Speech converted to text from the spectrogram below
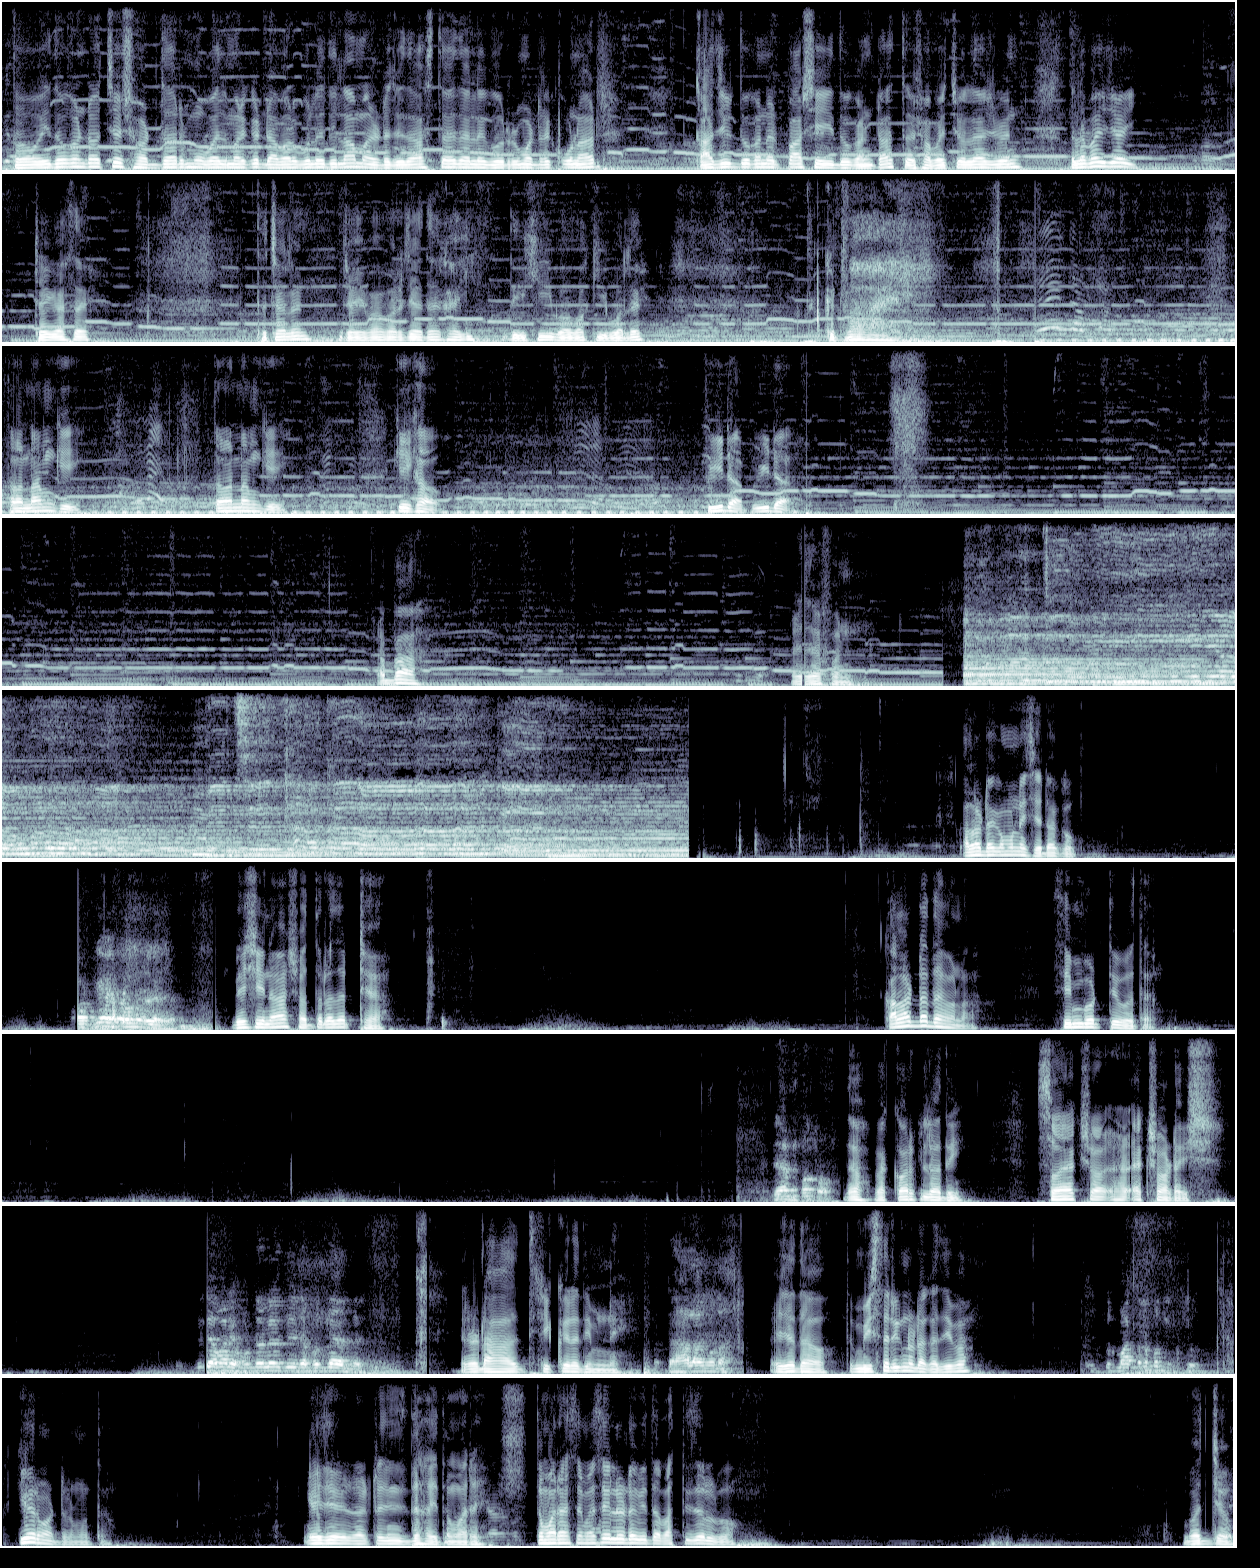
তো এই দোকানটা হচ্ছে সর্দার মোবাইল মার্কেট আবার বলে দিলাম, আর এটা যদি আসতে হয় তাহলে গরুর মাঠের কোনার কাজীর দোকানের পাশে এই দোকানটা, তো সবাই চলে আসবেন। তাহলে ভাই যাই, ঠিক আছে। তো চলেন যাই বাবার যাই দেখাই দেখি বাবা কি বলে গুড বাই তোমার নাম কি তোমার নাম কি কি খাও পিডা পিডা আব্বা এই ফোন কালারটা কেমন আছে ডাকো বেশি না সত্তর হাজার টাকা কালারটা দেখো না সিম ভর্তি হতে দেখো ব্যাক কর কিলো দিই। ছয় একশো একশো আঠাইশ। এটা ডাহা ঠিক করে দিম নে। এই যে দাও তুমি বিশ তারিখ না টাকা দিবা? কি আর মাটার মতো? এই যে একটা জিনিস দেখাই তোমারে। তোমার এস এম এস এলে বিতা বাতি জ্বলবো। বাদ যাও।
